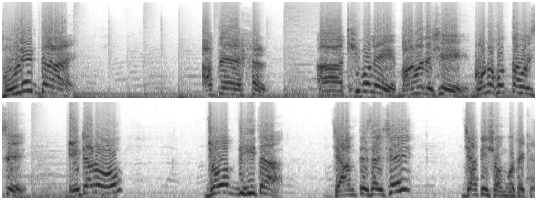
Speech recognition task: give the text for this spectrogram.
বুলেট দ্বারায় আপনার কি বলে বাংলাদেশে গণহত্যা হয়েছে এটারও জবাবদিহিতা জানতে চাইছে জাতিসংঘ থেকে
